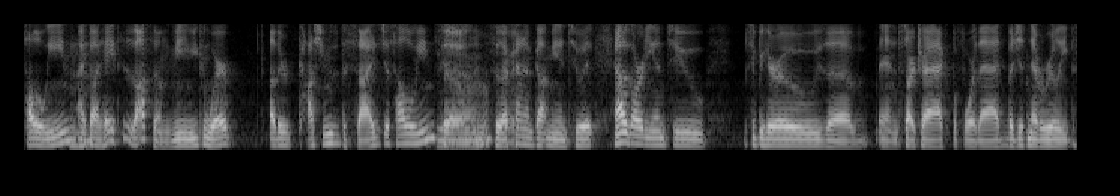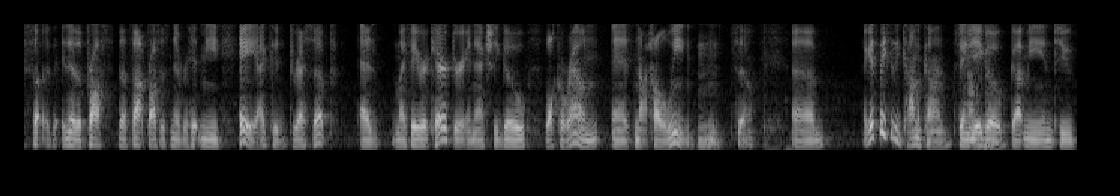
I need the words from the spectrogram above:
Halloween. I thought, hey, this is awesome. I mean, you can wear other costumes besides just Halloween. So Yeah, so that kind of got me into it. And I was already into superheroes uh, and Star Trek before that, but just never really th- you know, the process, the thought process never hit me. Hey, I could dress up as my favorite character and actually go walk around, and it's not Halloween. Mm-hmm. So, um, I guess basically Comic Con San Diego got me into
